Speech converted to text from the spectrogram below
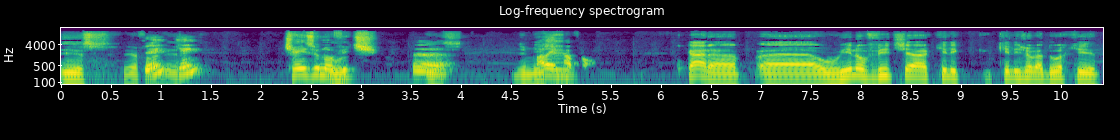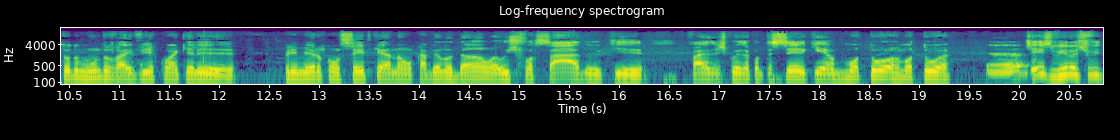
Isso. Quem? Quem? Chase Unovich. É. Isso. De Fala aí, Rafael. Cara, é, o Inovich é aquele, aquele jogador que todo mundo vai vir com aquele primeiro conceito que é não, o cabeludão, é o esforçado, que faz as coisas acontecer, que é motor, motor. É. Chase Winovich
